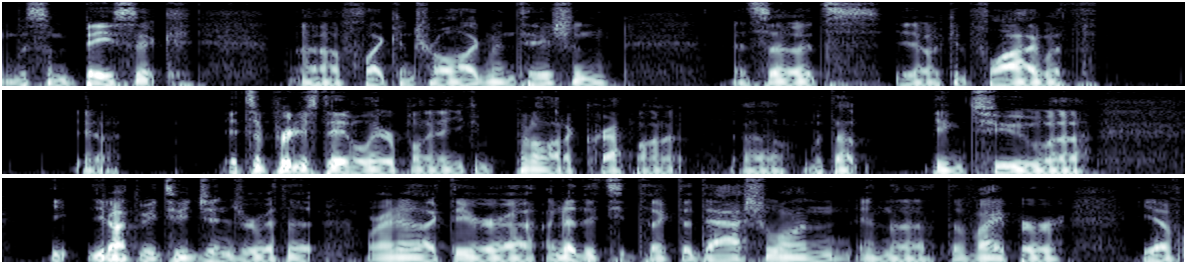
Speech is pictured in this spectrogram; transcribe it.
with some basic uh, flight control augmentation, and so it's you know it could fly with you know it's a pretty stable airplane. You can put a lot of crap on it uh, without being too. Uh, you, you, don't have to be too ginger with it. Where I know like the uh, I know the like the Dash one in the the Viper, you have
